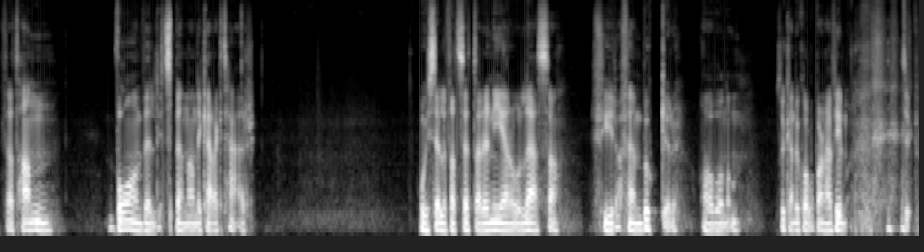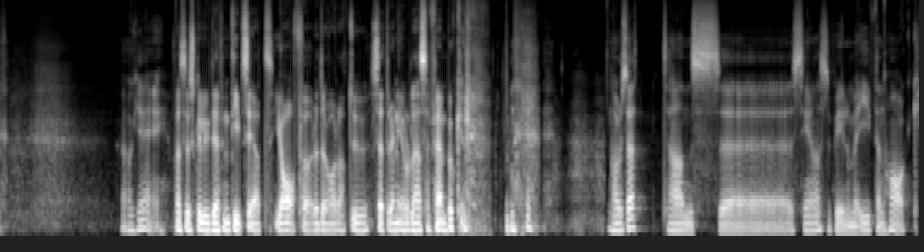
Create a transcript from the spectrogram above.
för att han var en väldigt spännande karaktär. Och istället för att sätta dig ner och läsa fyra, fem böcker av honom så kan du kolla på den här filmen. Okej. Fast jag skulle definitivt säga att jag föredrar att du sätter dig ner och läser fem böcker. Har du sett hans eh, senaste film med Ethan Hawke?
